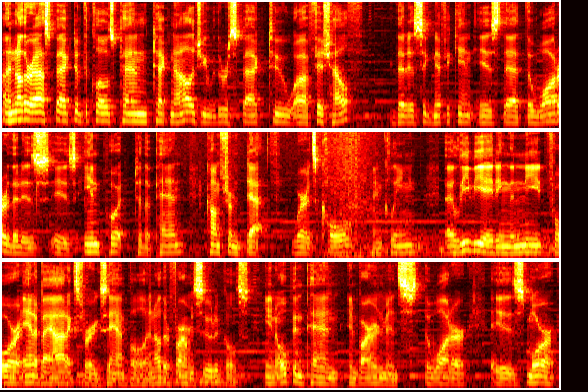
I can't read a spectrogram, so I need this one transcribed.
Another aspect of the closed pen technology with respect to uh, fish health that is significant is that the water that is, is input to the pen comes from depth, where it's cold and clean, alleviating the need for antibiotics, for example, and other pharmaceuticals. In open pen environments, the water is more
